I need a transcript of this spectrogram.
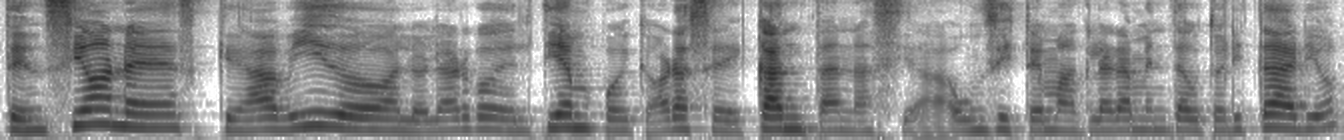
tensiones que ha habido a lo largo del tiempo y que ahora se decantan hacia un sistema claramente autoritario,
